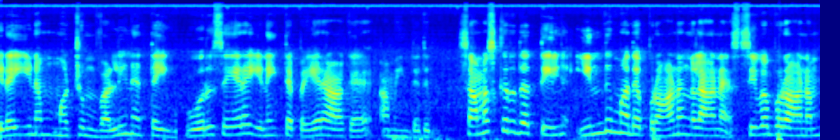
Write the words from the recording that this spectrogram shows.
இடையினம் மற்றும் வல்லினத்தை ஒரு சேர இணைத்த பெயராக அமைந்தது. சமஸ்கிருதத்தில் இந்து மத புராணங்களான சிவபுராணம்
